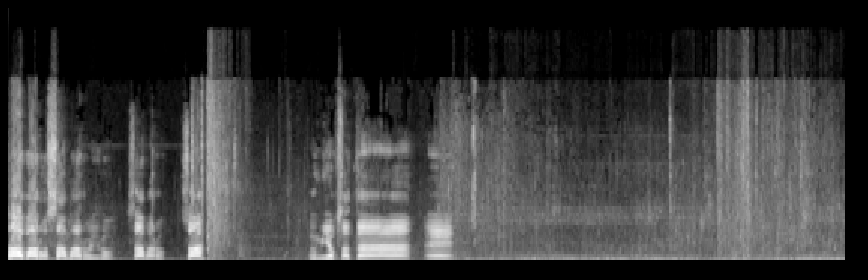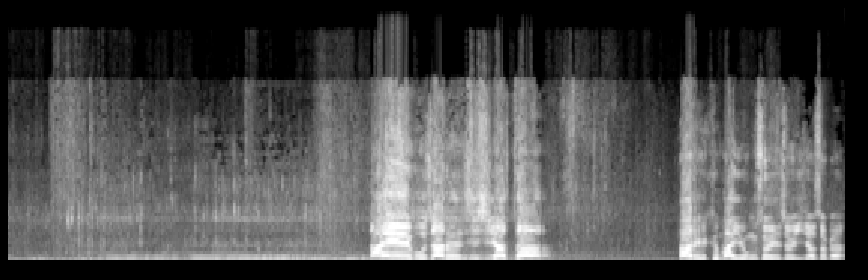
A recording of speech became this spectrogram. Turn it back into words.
쏴 마로 쏴 마로 이거 쏴 마로 쏴 의미 없었다 예 나의 모자른 짓이었다. 나를 그만 용서해줘 이 녀석아.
